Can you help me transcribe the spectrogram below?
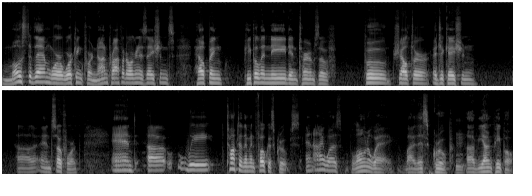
most of them were working for nonprofit organizations, helping people in need in terms of food, shelter, education, uh, and so forth. And uh, we talked to them in focus groups, and I was blown away by this group mm. of young people.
